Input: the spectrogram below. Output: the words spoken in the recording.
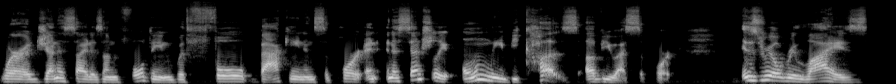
where a genocide is unfolding with full backing and support, and, and essentially only because of US support, Israel relies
